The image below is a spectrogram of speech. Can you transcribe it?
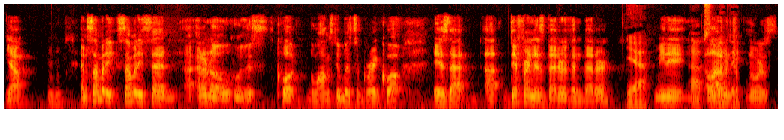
Yeah, Mm-hmm. And somebody somebody said, I don't know who this quote belongs to, but it's a great quote. Is that uh, different is better than better? Yeah. Meaning, Absolutely. a lot of entrepreneurs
